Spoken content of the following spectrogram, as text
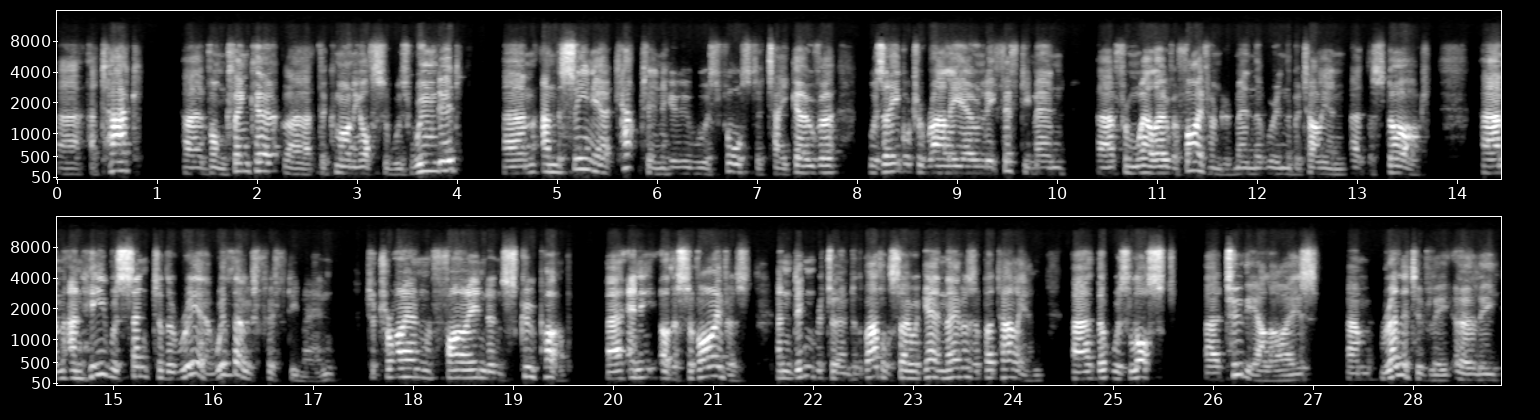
uh, attack, uh, von Klencke, uh, the commanding officer, was wounded. Um, and the senior captain who was forced to take over was able to rally only 50 men uh, from well over 500 men that were in the battalion at the start. Um, and he was sent to the rear with those 50 men to try and find and scoop up uh, any other survivors and didn't return to the battle. So again, there was a battalion uh, that was lost uh, to the Allies um, relatively early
